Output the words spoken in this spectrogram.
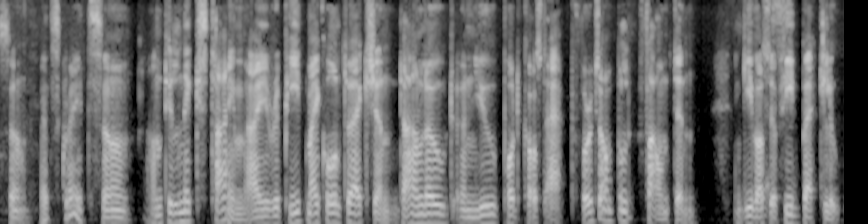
So that's great. So until next time, I repeat my call to action. Download a new podcast app, for example, Fountain, and give us yes. a feedback loop.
